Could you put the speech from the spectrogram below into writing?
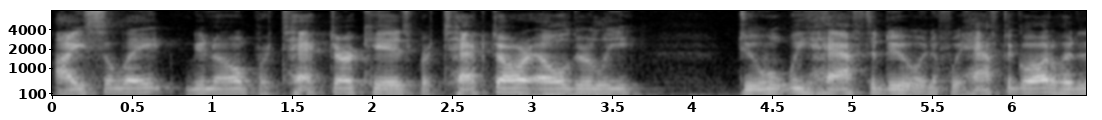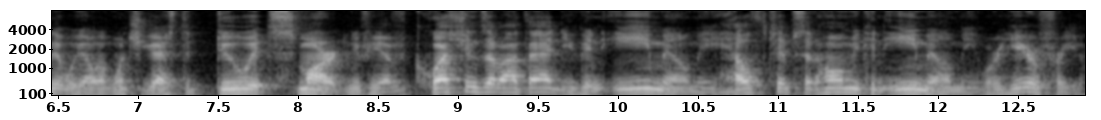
isolate, you know, protect our kids, protect our elderly, do what we have to do. And if we have to go out with it, we I want you guys to do it smart. And if you have questions about that, you can email me. Health tips at home, you can email me. We're here for you.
